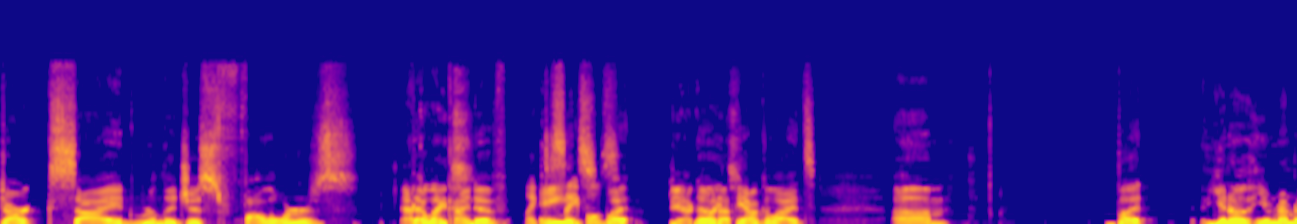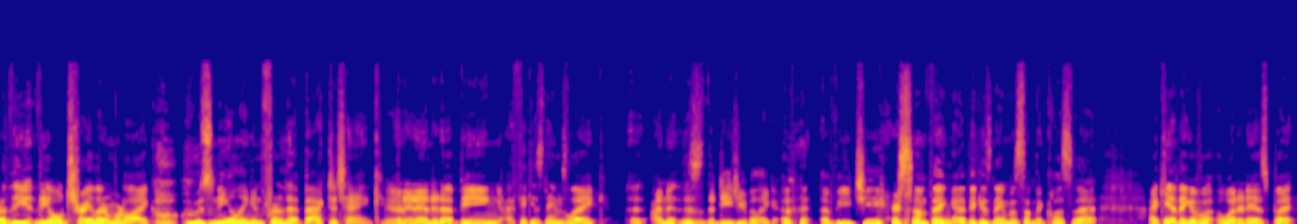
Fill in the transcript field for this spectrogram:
dark side religious followers that were kind of Like aides. disciples? What? the No, not the alkalides. Um, but you know, you remember the the old trailer, and we're like, oh, "Who's kneeling in front of that Bacta tank?" Yeah. And it ended up being, I think his name's like, uh, I know this is the DJ, but like Avicii or something. I think his name was something close to that. I can't think of what it is, but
